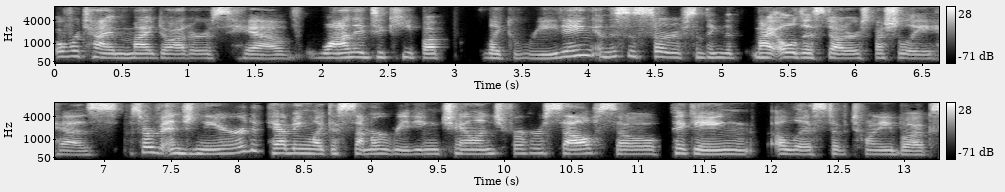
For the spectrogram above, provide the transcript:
over time, my daughters have wanted to keep up like reading and this is sort of something that my oldest daughter especially has sort of engineered having like a summer reading challenge for herself. So picking a list of 20 books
